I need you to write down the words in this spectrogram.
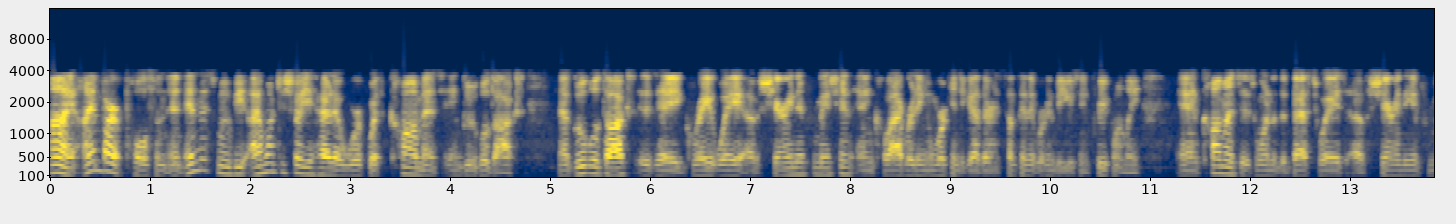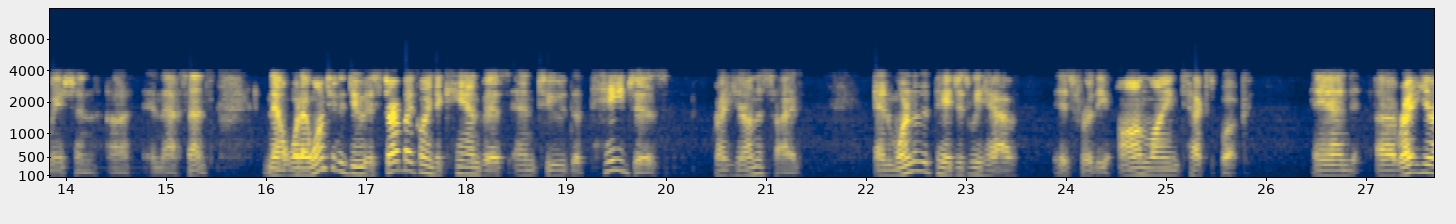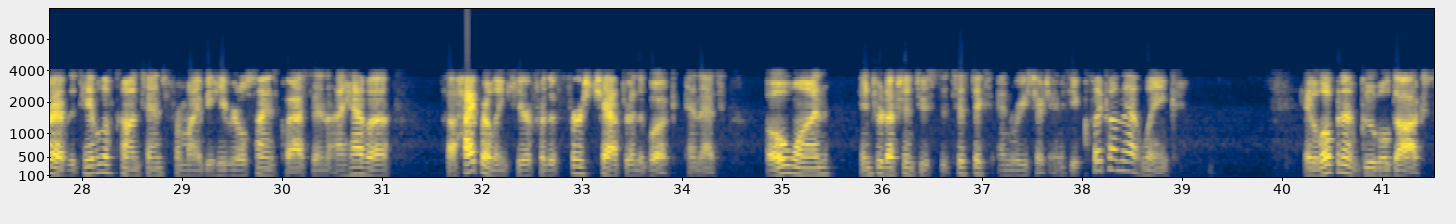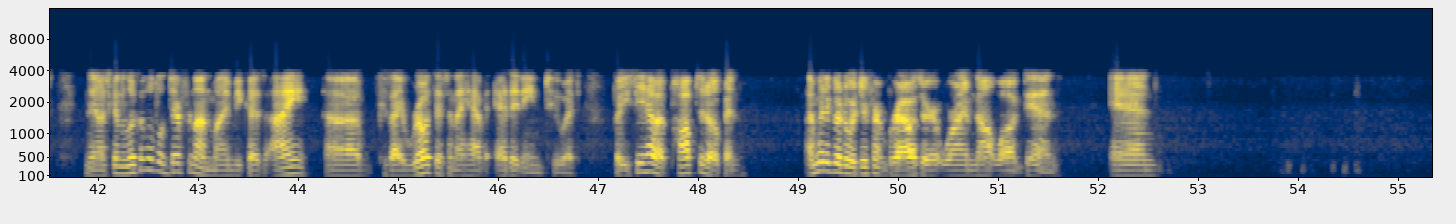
Hi, I'm Bart Poulson, and in this movie I want to show you how to work with comments in Google Docs. Now Google Docs is a great way of sharing information and collaborating and working together and something that we're going to be using frequently. And comments is one of the best ways of sharing the information uh, in that sense. Now what I want you to do is start by going to Canvas and to the pages right here on the side. And one of the pages we have is for the online textbook. And uh, right here I have the table of contents for my behavioral science class, and I have a, a hyperlink here for the first chapter in the book, and that's 01 Introduction to Statistics and Research. And if you click on that link, it'll open up Google Docs. Now it's going to look a little different on mine because I because uh, I wrote this and I have editing to it. But you see how it popped it open. I'm going to go to a different browser where I'm not logged in, and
